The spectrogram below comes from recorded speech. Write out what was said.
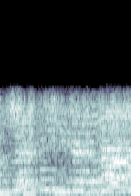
Amen.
